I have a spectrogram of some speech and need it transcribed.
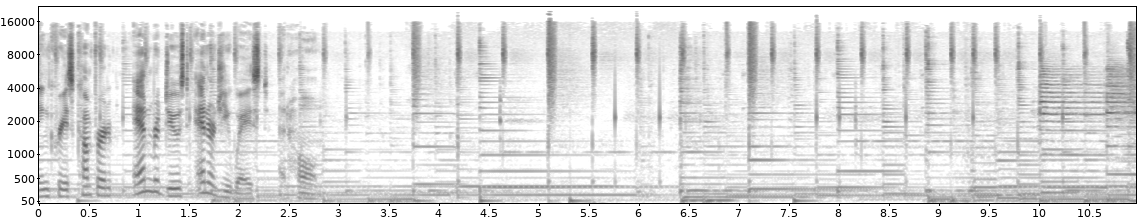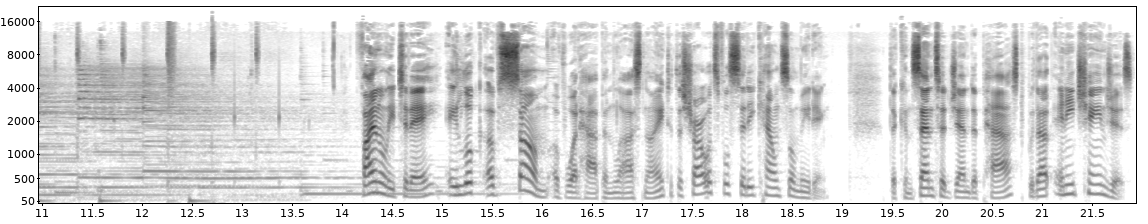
increase comfort, and reduce energy waste at home. Finally, today, a look of some of what happened last night at the Charlottesville City Council meeting. The consent agenda passed without any changes,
